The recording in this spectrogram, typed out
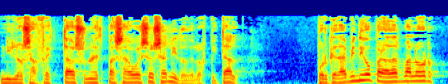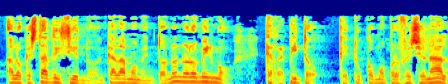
ni los afectados una vez pasado eso se han ido del hospital. Porque también digo para dar valor a lo que estás diciendo en cada momento. No, no es lo mismo que, repito, que tú como profesional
